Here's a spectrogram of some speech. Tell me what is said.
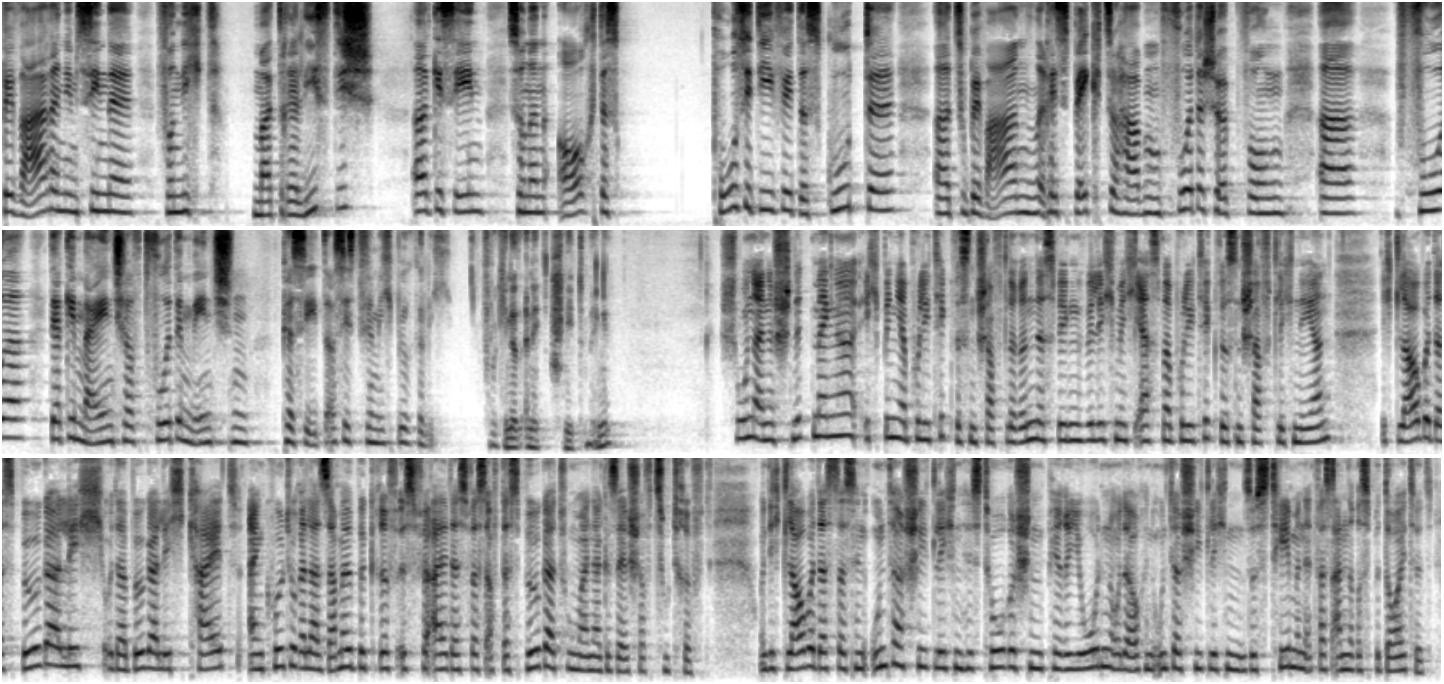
Bewahren im Sinne von nicht materialistisch äh, gesehen, sondern auch das Positive, das Gute äh, zu bewahren, Respekt zu haben vor der Schöpfung, äh, vor der Gemeinschaft, vor dem Menschen per se. Das ist für mich bürgerlich. Frau Kindert, eine Schnittmenge? Schon eine Schnittmenge. Ich bin ja Politikwissenschaftlerin, deswegen will ich mich erstmal politikwissenschaftlich nähern. Ich glaube, dass bürgerlich oder Bürgerlichkeit ein kultureller Sammelbegriff ist für all das, was auf das Bürgertum einer Gesellschaft zutrifft. Und ich glaube, dass das in unterschiedlichen historischen Perioden oder auch in unterschiedlichen Systemen etwas anderes bedeutet.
